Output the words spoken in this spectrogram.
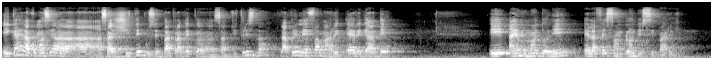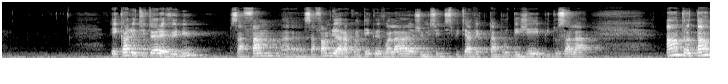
Et quand elle a commencé à, s'agiter pour se battre avec euh, sa tutrice, là, la première femme, elle regardait. Et à un moment donné, elle a fait semblant de séparer. Et quand le tuteur est venu, sa femme, euh, sa femme lui a raconté que voilà, je me suis disputé avec ta protégée et puis tout ça là. Entre-temps,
